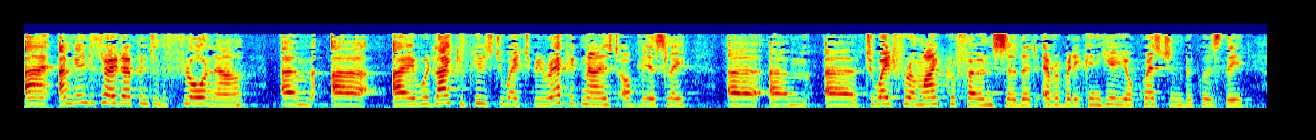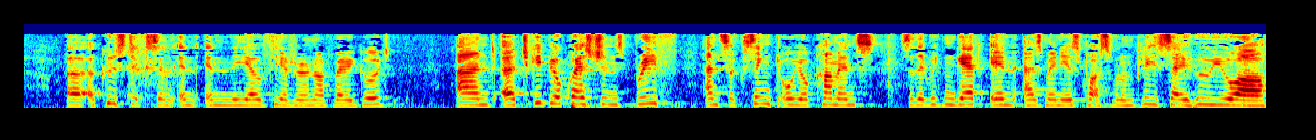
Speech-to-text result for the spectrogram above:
I, I'm going to throw it open to the floor now. Um, uh, I would like you please to wait to be recognized, obviously, uh, um, uh, to wait for a microphone so that everybody can hear your question because the uh, acoustics in, in, in the old theatre are not very good. And uh, to keep your questions brief and succinct all your comments so that we can get in as many as possible. And please say who you are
